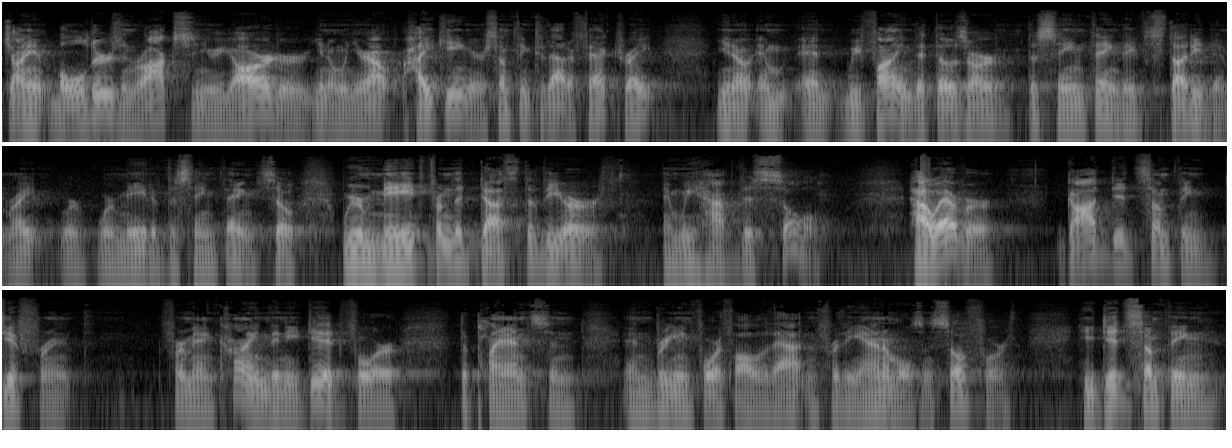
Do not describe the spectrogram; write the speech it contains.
giant boulders and rocks in your yard or, you know, when you're out hiking or something to that effect, right? You know, and, and we find that those are the same thing. They've studied them, right? We're, we're made of the same thing. So we're made from the dust of the earth and we have this soul. However, God did something different for mankind than he did for the plants and, and bringing forth all of that and for the animals and so forth. He did something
